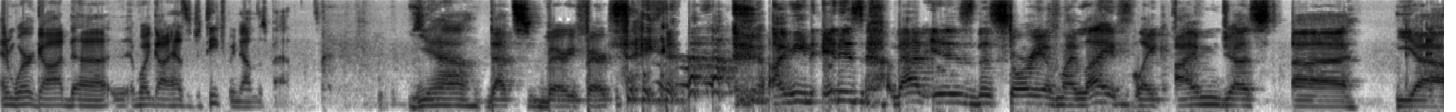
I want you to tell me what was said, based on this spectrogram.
and where God, uh, what God has to teach me down this path. Yeah, that's very fair to say. I mean, it is that is the story of my life. Like I'm just uh yeah.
